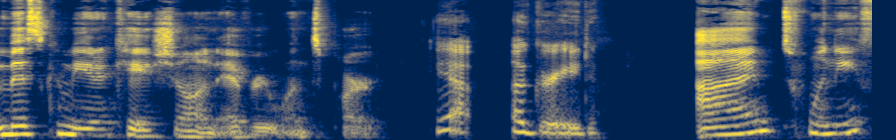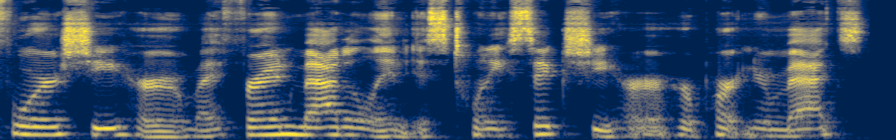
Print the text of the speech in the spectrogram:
miscommunication on everyone's part. Yeah, agreed. I'm 24, she, her. My friend Madeline is 26, she, her. Her partner Max,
